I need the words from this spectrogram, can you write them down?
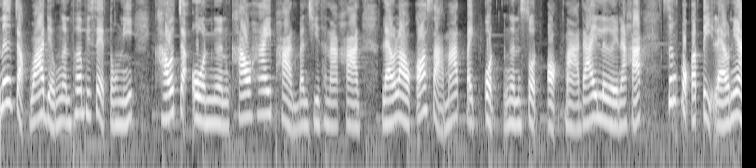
เนื่องจากว่าเดี๋ยวเงินเพิ่มพิเศษตรงนี้ เขาจะโอนเงินเข้าให้ผ่านบัญชีธนาคาร แล้วเราก็สามารถไปกดเงินสดอออกมาได้เลยนะคะ ซึ่งปกติแล้วเนี่ย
